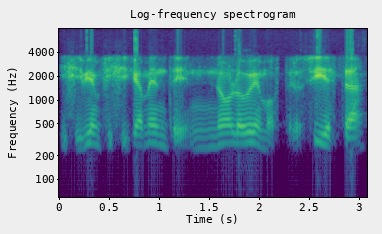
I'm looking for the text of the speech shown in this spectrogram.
y si bien físicamente no lo vemos, pero sí está,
